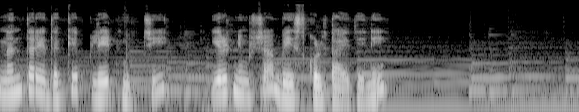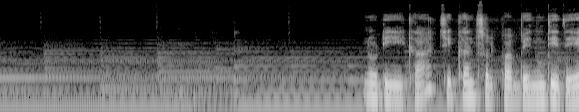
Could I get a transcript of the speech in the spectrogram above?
ನಂತರ ಇದಕ್ಕೆ ಪ್ಲೇಟ್ ಮುಚ್ಚಿ ಎರಡು ನಿಮಿಷ ಬೇಯಿಸ್ಕೊಳ್ತಾ ಇದ್ದೀನಿ. ನೋಡಿ, ಈಗ ಚಿಕನ್ ಸ್ವಲ್ಪ ಬೆಂದಿದೆ.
